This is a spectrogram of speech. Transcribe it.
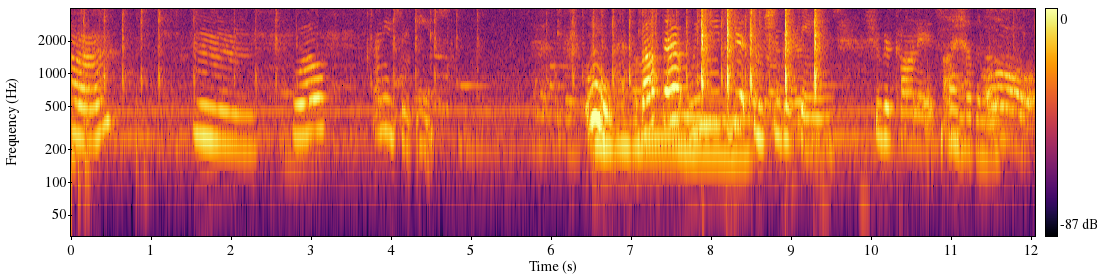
Um. Hmm. Well, I need some eats. Ooh, about that, we need to get some sugar canes. Sugar canes. I have enough.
